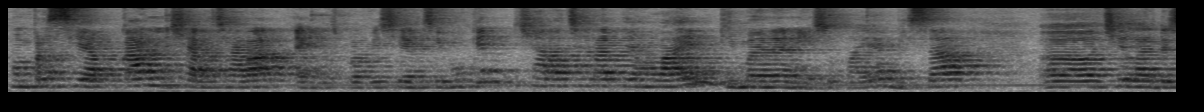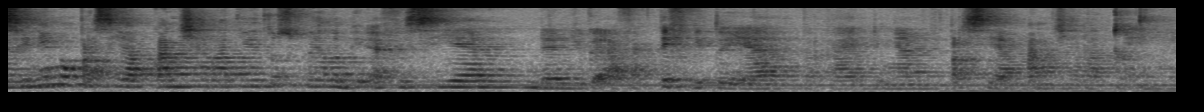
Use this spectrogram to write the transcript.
mempersiapkan syarat-syarat English proficiency. Mungkin syarat-syarat yang lain gimana nih supaya bisa uh, Cilades ini mempersiapkan syaratnya itu supaya lebih efisien dan juga efektif gitu ya terkait dengan persiapan syaratnya ini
